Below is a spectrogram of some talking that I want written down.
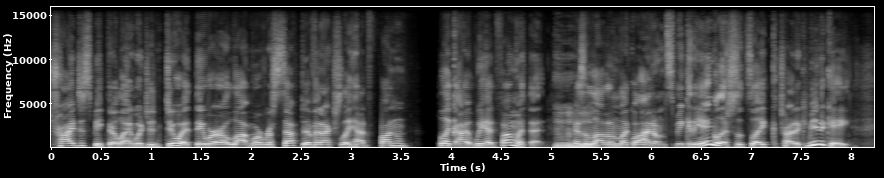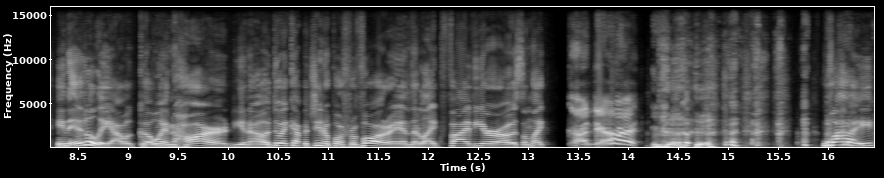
tried to speak their language and do it, they were a lot more receptive and actually had fun. Like I, we had fun with it because a mm-hmm. lot of them like, well, I don't speak any English. Let's like try to communicate. In Italy, I would go in hard, you know, do a cappuccino por favore, and they're like five euros. I'm like, God damn it! Why?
